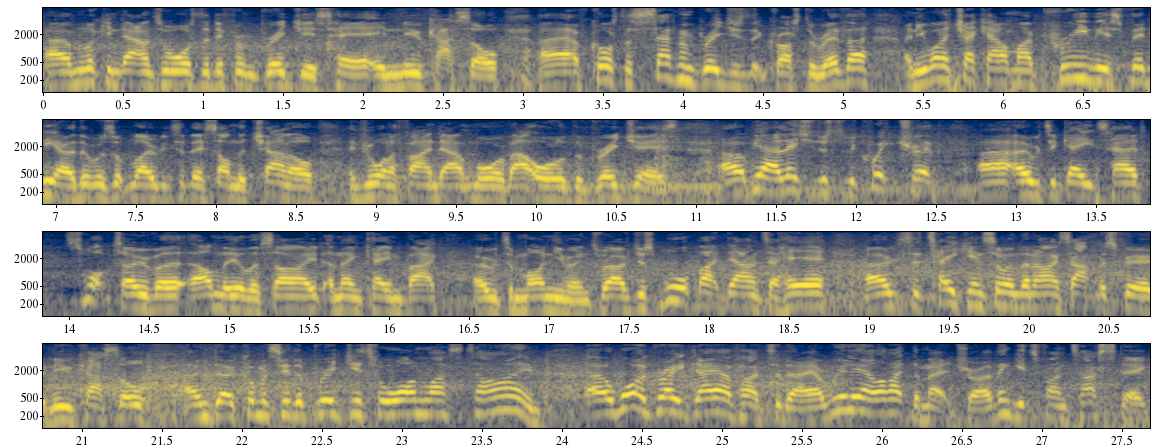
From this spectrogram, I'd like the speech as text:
um, looking down towards the different bridges here in Newcastle. Uh, of course, the seven bridges that cross the river, and you want to check out my previous video that was uploaded to this on the channel if you want to find out more about all of the bridges. Uh, yeah, I literally just did a quick trip uh, over to Gateshead, swapped over on the other side, and then came back over to Monument, where I've just walked back down to here uh, just to take in some of the nice atmosphere of Newcastle and uh, come and see the bridges for one last time. Uh, what a great day I've had today. I really like the Metro. I think it's fantastic.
